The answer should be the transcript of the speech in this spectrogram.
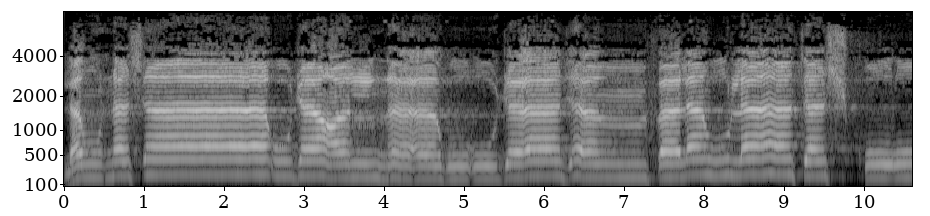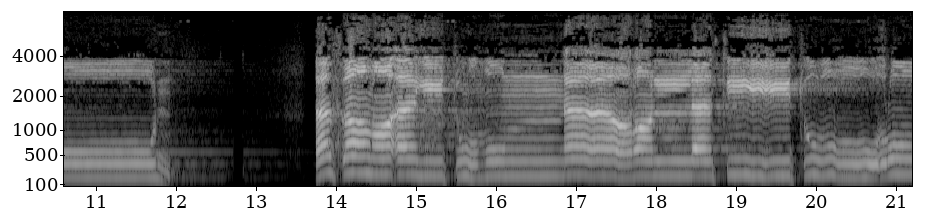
لَوْ نَشَاءُ جَعَلْنَاهُ أُجَاجًا فَلَوْلَا تَشْكُرُونَ أَفَرَأَيْتُمُ النَّارَ الَّتِي تُورُونَ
